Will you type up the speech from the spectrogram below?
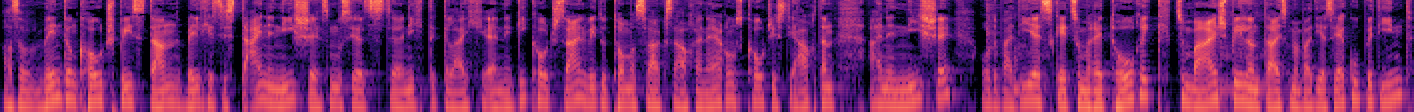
also wenn du ein Coach bist, dann welches ist deine Nische? Es muss jetzt äh, nicht gleich Energiecoach sein, wie du Thomas sagst, auch Ernährungscoach ist ja auch dann eine Nische oder bei dir es geht um Rhetorik zum Beispiel und da ist man bei dir sehr gut bedient.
